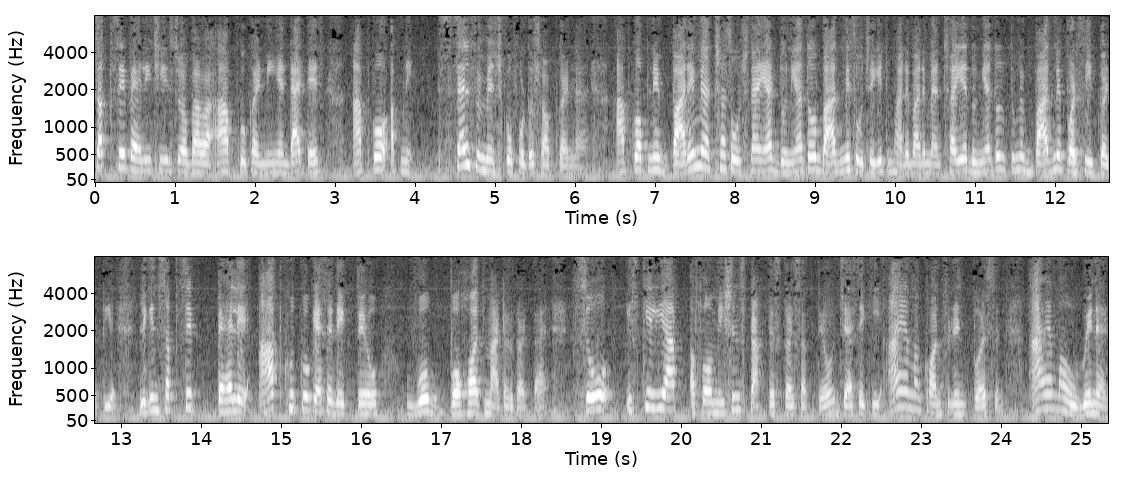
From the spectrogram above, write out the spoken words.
सबसे पहली चीज़ जो अब आपको करनी है दैट इज़ आपको अपनी सेल्फ इमेज को फोटोशॉप करना है. आपको अपने बारे में अच्छा सोचना है, यार, दुनिया तो बाद में सोचेगी तुम्हारे बारे में अच्छा ये दुनिया तो तुम्हें बाद में परसीव करती है. लेकिन सबसे पहले आप खुद को कैसे देखते हो वो बहुत मैटर करता है। सो so, इसके लिए आप अफॉर्मेशन प्रैक्टिस कर सकते हो जैसे कि I am a confident person I am a winner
